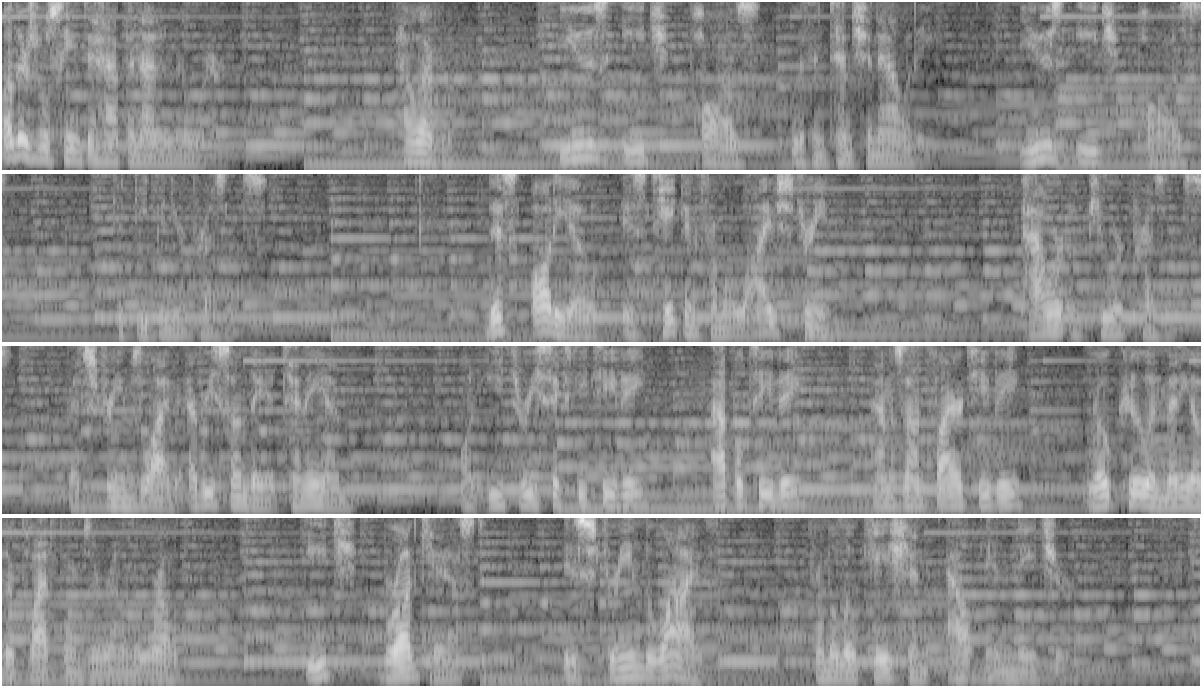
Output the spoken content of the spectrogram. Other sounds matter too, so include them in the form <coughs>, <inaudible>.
Others will seem to happen out of nowhere. However, use each pause with intentionality. Use each pause to deepen your presence. This audio is taken from a live stream, Power of Pure Presence, that streams live every Sunday at 10 a.m. on E360 TV, Apple TV, Amazon Fire TV, Roku, and many other platforms around the world. Each broadcast is streamed live from a location out in nature.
